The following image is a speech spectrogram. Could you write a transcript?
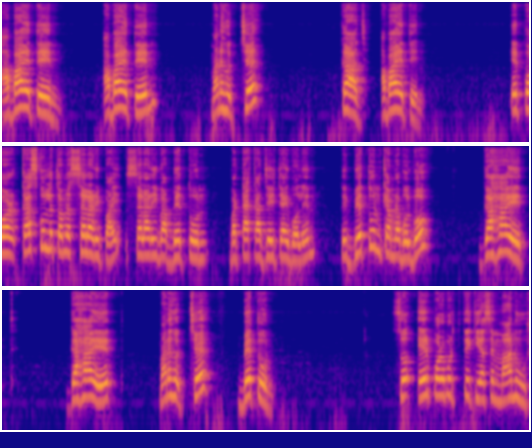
আবায়েতেন। আবায়েতেন মানে হচ্ছে কাজ, আবায়েতেন। এরপর কাজ করলে তো আমরা স্যালারি পাই, স্যালারি বা বেতন বা টাকা যেইটাই বলেন, তো এই বেতনকে আমরা বলব গাহায়েত। গাহায়েত মানে হচ্ছে বেতন। সো এর পরবর্তীতে কি আছে? মানুষ।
